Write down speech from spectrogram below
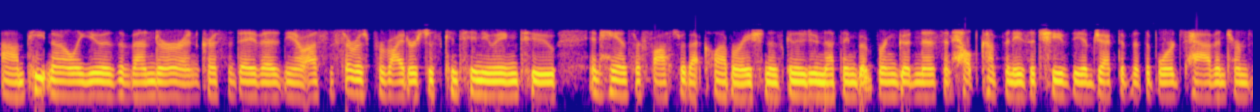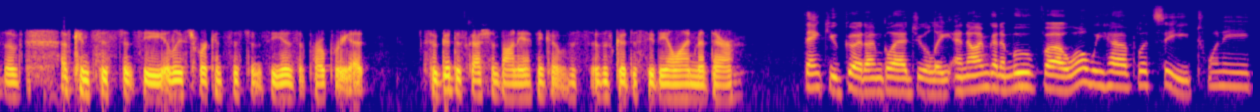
um, Pete, not only you as a vendor and Chris and David, you know, us as service providers, just continuing to enhance or foster that collaboration is going to do nothing but bring goodness and help companies achieve the objective that the boards have in terms of, of consistency, at least where consistency is appropriate. So good discussion, Bonnie. I think it was it was good to see the alignment there. Thank you. Good. I'm glad, Julie. And now I'm going to move. Uh, well, we have let's see, 20.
